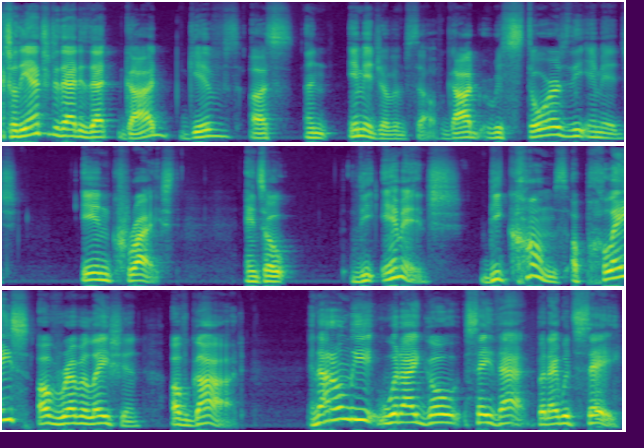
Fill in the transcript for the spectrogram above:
so the answer to that is that God gives us an image of himself. God restores the image in Christ. And so the image becomes a place of revelation of God. And not only would I go say that, but I would say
